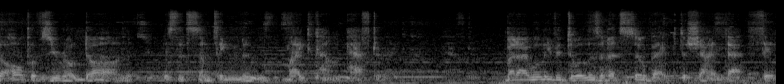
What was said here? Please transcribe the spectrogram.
The hope of Zero Dawn is that something new might come after. it. But I will leave it to Elizabeth Sobek to shine that thin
